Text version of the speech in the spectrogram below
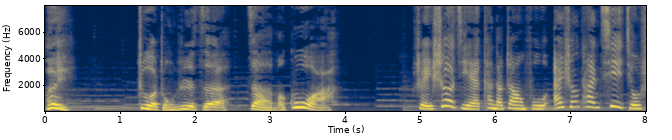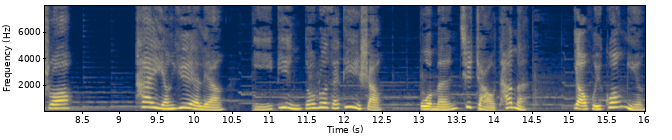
哎，这种日子怎么过啊？”水社姐看到丈夫唉声叹气，就说：“太阳、月亮一定都落在地上，我们去找他们，要回光明。”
